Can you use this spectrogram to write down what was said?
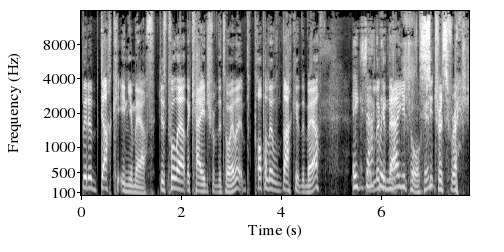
bit of duck in your mouth. Just pull out the cage from the toilet, pop a little duck in the mouth. Exactly. Look at now you're talking. Citrus fresh.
